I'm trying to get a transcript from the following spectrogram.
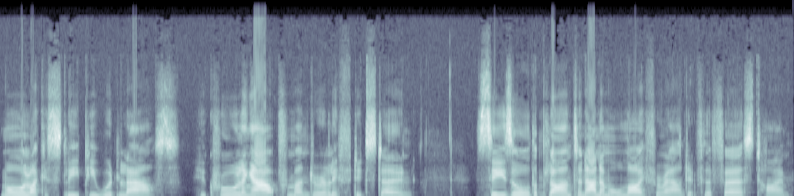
more like a sleepy woodlouse who, crawling out from under a lifted stone, sees all the plant and animal life around it for the first time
